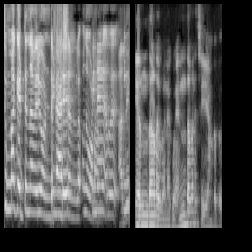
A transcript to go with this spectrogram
ചുമ്മാ കെട്ടുന്നവരും ഉണ്ട് ഫാഷനിൽ എന്താണ് ഇവനെ എന്തവനെ ചെയ്യേണ്ടത്?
